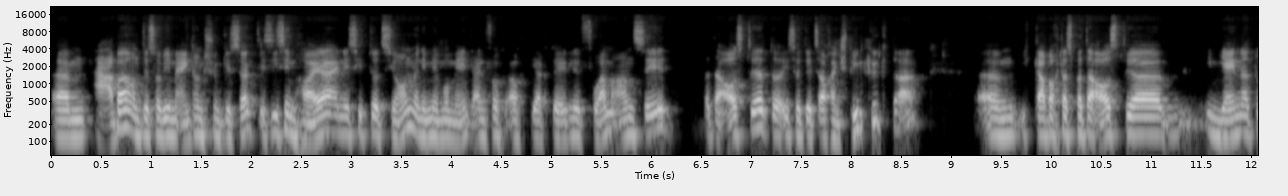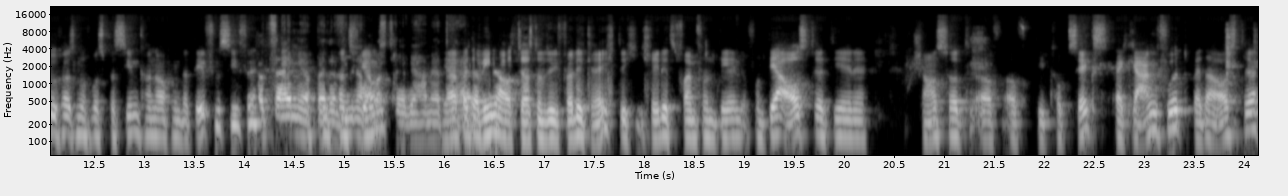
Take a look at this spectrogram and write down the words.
Ähm, aber, und das habe ich im Eingang schon gesagt, es ist im Heuer eine Situation, wenn ich mir im Moment einfach auch die aktuelle Form ansehe, bei der Austria, da ist halt jetzt auch ein Spielglück da. Ähm, ich glaube auch, dass bei der Austria im Jänner durchaus noch was passieren kann, auch in der Defensive. Verzeih mir, bei der Wiener Austria, wir haben ja Ja, bei der Wiener Austria hast du natürlich völlig recht. Ich, ich rede jetzt vor allem von der, von der Austria, die eine Chance hat auf, auf die Top 6. Bei Klagenfurt, bei der Austria,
